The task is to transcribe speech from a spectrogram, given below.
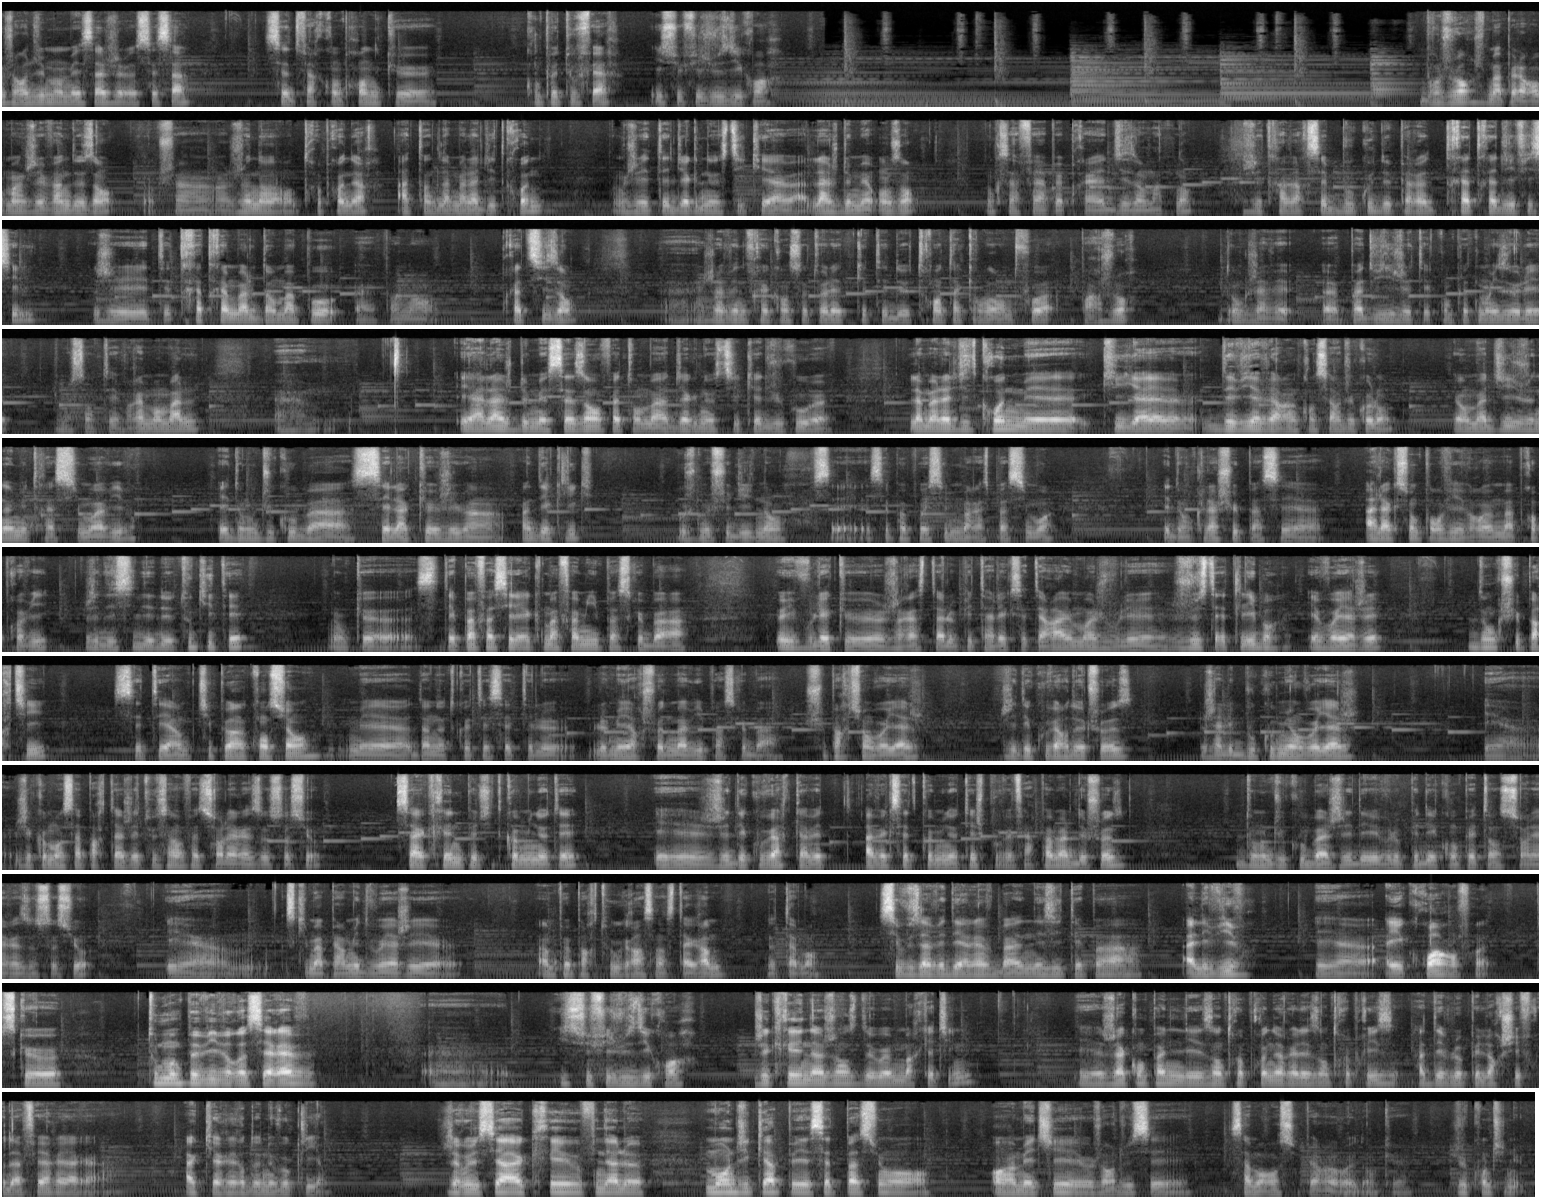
Aujourd'hui, mon message, c'est ça, c'est de faire comprendre que qu'on peut tout faire, il suffit juste d'y croire. Bonjour, je m'appelle Romain, j'ai 22 ans, donc je suis un jeune entrepreneur atteint de la maladie de Crohn. J'ai été diagnostiqué à l'âge de mes 11 ans, donc ça fait à peu près 10 ans maintenant. J'ai traversé beaucoup de périodes très très difficiles. J'ai été très très mal dans ma peau euh, pendant près de 6 ans. Euh, j'avais une fréquence aux toilettes qui était de 30 à 40 fois par jour, donc j'avais euh, pas de vie, j'étais complètement isolé, je me sentais vraiment mal. et à l'âge de mes 16 ans, en fait, on m'a diagnostiqué du coup la maladie de Crohn, mais qui a dévié vers un cancer du côlon. Et on m'a dit, jeune homme, il te reste 6 mois à vivre. Et donc du coup, bah, c'est là que j'ai eu un, déclic, où je me suis dit, non, c'est pas possible, il me reste pas 6 mois. Et donc là, je suis passé euh, à l'action pour vivre ma propre vie. J'ai décidé de tout quitter. Donc euh, c'était pas facile avec ma famille parce que bah, eux, ils voulaient que je reste à l'hôpital, etc. Et moi, je voulais juste être libre et voyager. Donc je suis parti. C'était un petit peu inconscient, mais euh, d'un autre côté, c'était le, meilleur choix de ma vie parce que bah, je suis parti en voyage, j'ai découvert d'autres choses, j'allais beaucoup mieux en voyage et euh, j'ai commencé à partager tout ça en fait sur les réseaux sociaux. Ça a créé une petite communauté et j'ai découvert qu'avec avec cette communauté, je pouvais faire pas mal de choses. Donc du coup, bah, j'ai développé des compétences sur les réseaux sociaux et euh, ce qui m'a permis de voyager un peu partout grâce à Instagram notamment. Si vous avez des rêves, bah, n'hésitez pas à, les vivre et à y croire enfin. Parce que tout le monde peut vivre ses rêves, euh, il suffit juste d'y croire. J'ai créé une agence de web marketing et j'accompagne les entrepreneurs et les entreprises à développer leur chiffre d'affaires et à acquérir de nouveaux clients. J'ai réussi à créer au final mon handicap et cette passion en, un métier et aujourd'hui ça me rend super heureux donc euh, je continue.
